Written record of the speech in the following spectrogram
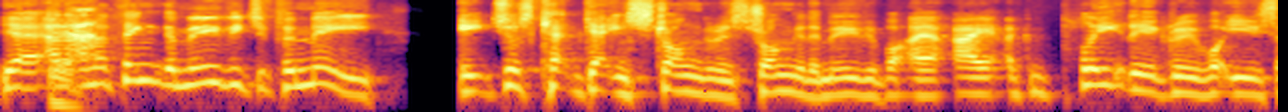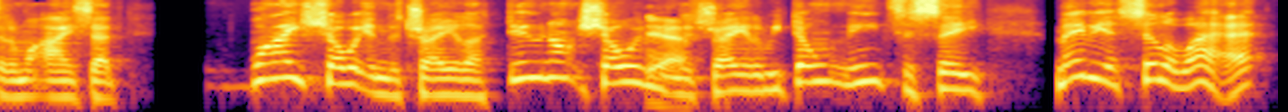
yeah and, Yeah. and i think the movie for me it just kept getting stronger and stronger the movie but I, I completely agree with what you said and what i said. Why show it in the trailer? Do not show him Yeah. in the trailer. We don't need to see maybe a silhouette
